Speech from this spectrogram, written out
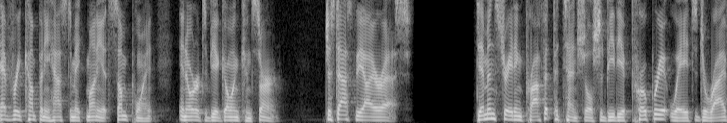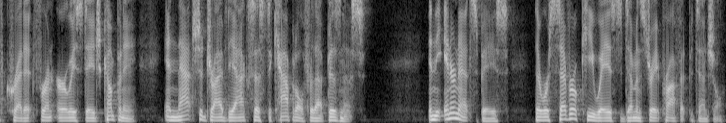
Every company has to make money at some point in order to be a going concern. Just ask the IRS. Demonstrating profit potential should be the appropriate way to derive credit for an early stage company, and that should drive the access to capital for that business. In the internet space, there were several key ways to demonstrate profit potential.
